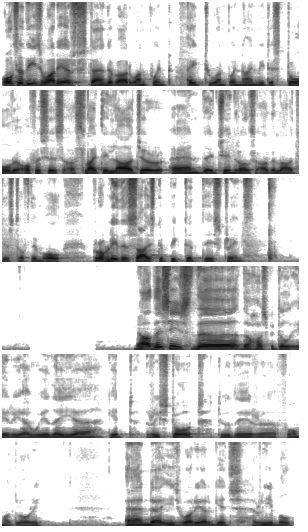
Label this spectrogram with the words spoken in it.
Also, these warriors stand about 1.8 to 1.9 meters tall. The officers are slightly larger, and the generals are the largest of them all. Probably the size depicted their strength. Now, this is the, the hospital area where they uh, get restored to their uh, former glory. And uh, each warrior gets rebuilt.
